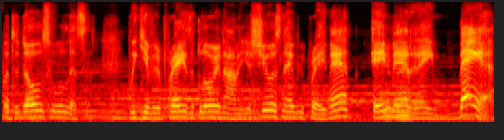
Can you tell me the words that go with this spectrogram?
but to those who will listen. We give you the praise, the glory, and honor. In Yeshua's name we pray. Amen. Amen, Amen. and amen.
